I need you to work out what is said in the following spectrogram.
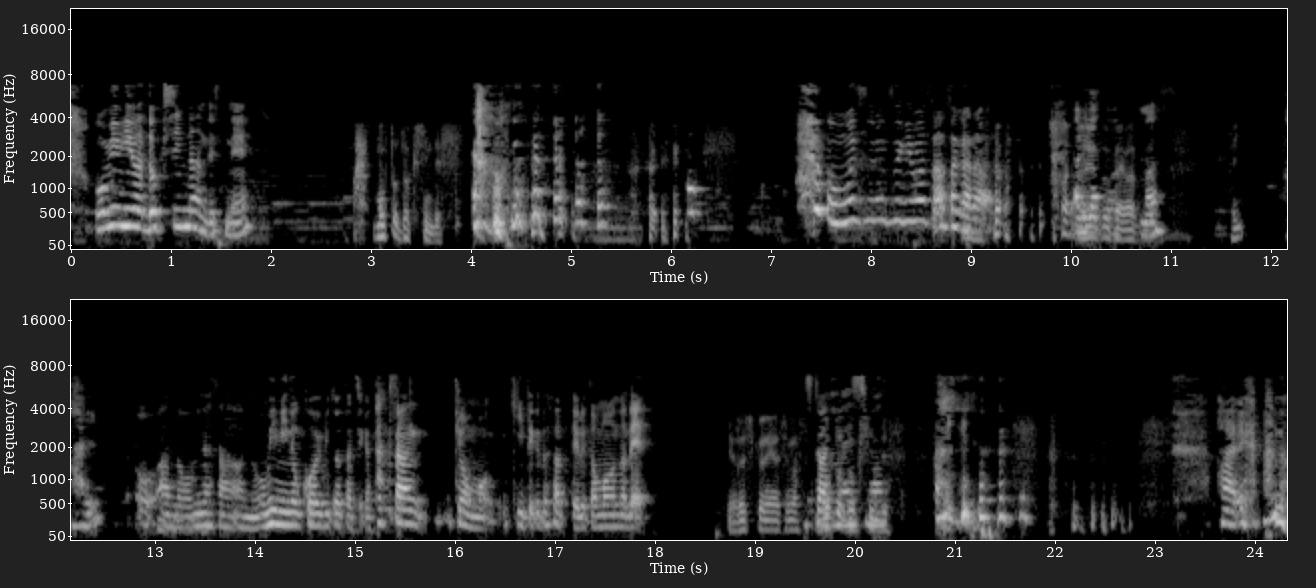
お耳は独身なんですね。あ元独身です。面白すぎます、朝から。あ ありりがとうございます。はい。はい。おあの、皆さん、あの、お耳の恋人たちがたくさん今日も聞いてくださっていると思うので、よろしくお願いします。よろしくお願いします。はい。あの、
